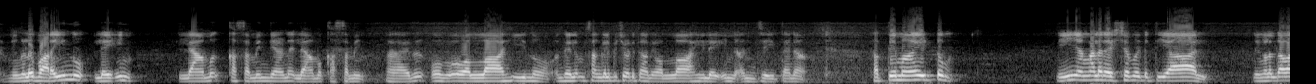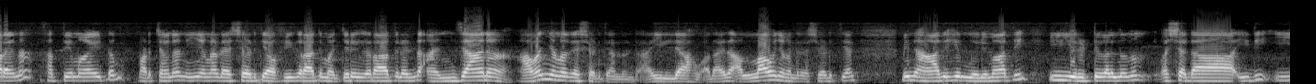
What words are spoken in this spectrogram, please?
നിങ്ങൾ പറയുന്നു ലൈൻ ലാമ് കസമിന്റെ ആണ് ലാമ് കസമിൻ അതായത് ഒല്ലാഹിന്നോ എന്തെങ്കിലും സങ്കല്പിച്ചു കൊടുത്താൽ മതി ഒല്ലാഹി ലൈൻ അഞ്ചൈത്തന സത്യമായിട്ടും നീ ഞങ്ങളെ രക്ഷപ്പെടുത്തിയാൽ നിങ്ങൾ എന്താ പറയുന്ന? സത്യമായിട്ടും പഠിച്ചവന നീ ഞങ്ങൾ രക്ഷപ്പെടുത്തിയ ഫീ ഖിറാത്ത് മറ്റൊരു ഖിറാത്തിലുണ്ട് അഞ്ചാന. അവൻ ഞങ്ങൾ രക്ഷപ്പെടുത്തിയാലുണ്ട്. ഐ ഇല്ലാഹു. അതായത് അള്ളാഹു ഞങ്ങൾ രക്ഷപ്പെടുത്തിയാൽ പിന്നെ ആദിഹി നുലിമാത്തി ഈ ഇരുട്ടുകളിൽ നിന്നും വശദാ ഇത് ഈ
